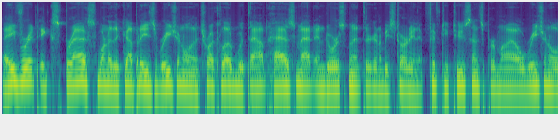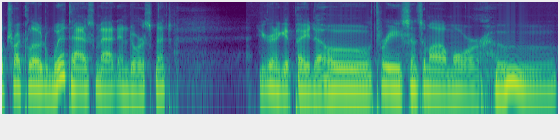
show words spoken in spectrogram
Averitt Express, one of the companies, regional and truckload without hazmat endorsement, they're going to be starting at 52 cents per mile. Regional truckload with hazmat endorsement, you're going to get paid oh three cents a mile more. Ooh.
